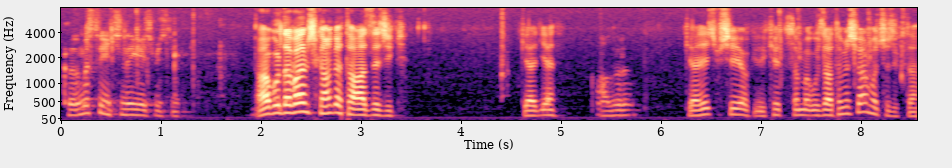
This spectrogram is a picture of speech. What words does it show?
Kırmışsın içinden geçmişsin. Aa burada varmış kanka tazecik. Gel gel. Alırım. Gel hiçbir şey yok. Dikkat bak uzatılmış var mı o çocukta?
